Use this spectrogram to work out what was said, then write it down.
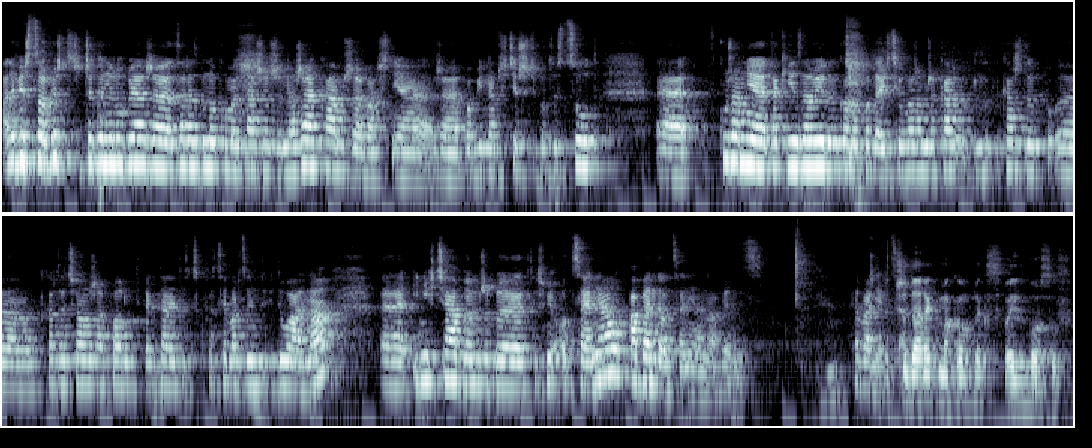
ale wiesz co, wiesz czego nie lubię, że zaraz będą komentarze, że narzekam, że właśnie, że powinnam się cieszyć, bo to jest cud. E, wkurza mnie takie zero-jedynkowe podejście. Uważam, że ka- każdy, e, każda ciąża, poród i tak dalej to jest kwestia bardzo indywidualna e, i nie chciałabym, żeby ktoś mnie oceniał, a będę oceniana, więc chyba nie chcę. Czy Darek ma kompleks swoich włosów?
